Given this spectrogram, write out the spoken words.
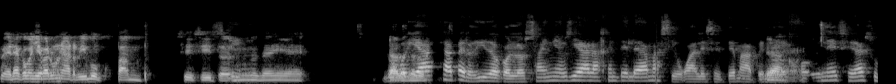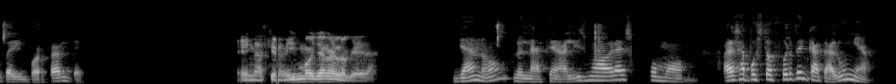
Era como llevar una Reebok Pump. Sí, sí, todo el mundo tenía... Luego ya se ha perdido, con los años ya a la gente le da más igual ese tema, pero de jóvenes era súper importante. El nacionalismo ya no es lo que era. Ya no, el nacionalismo ahora es como... Ahora se ha puesto fuerte en Cataluña.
